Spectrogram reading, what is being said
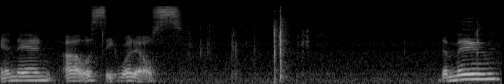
And then, uh, let's see, what else? The moon.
